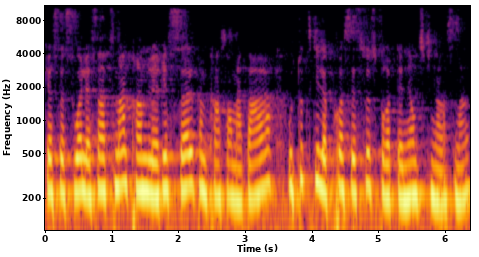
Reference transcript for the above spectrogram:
que ce soit le sentiment de prendre le risque seul comme transformateur ou tout ce qui est le processus pour obtenir du financement.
